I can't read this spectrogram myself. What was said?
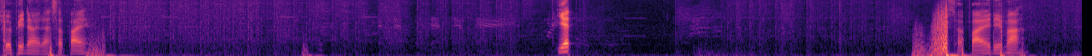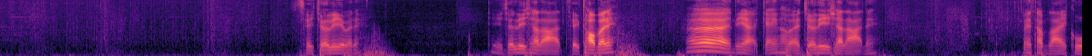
ช่วยพี่หน่อยนะสไปเย็ดสไปดีมากเสกเจอรี่มาดิ นี่เจอรี่ฉลาดเสกทอมมาดิเอ้ยเนี่ยแก๊งทำแอนเจอรี่ฉลาดเนี่ยไม่ทำร้ายกู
